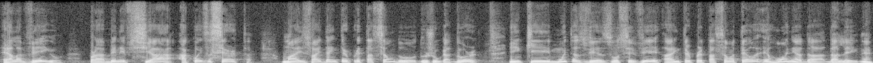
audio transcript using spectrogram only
ela veio para beneficiar a coisa certa mas vai da interpretação do, do julgador, em que muitas vezes você vê a interpretação até errônea da, da lei. Né?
